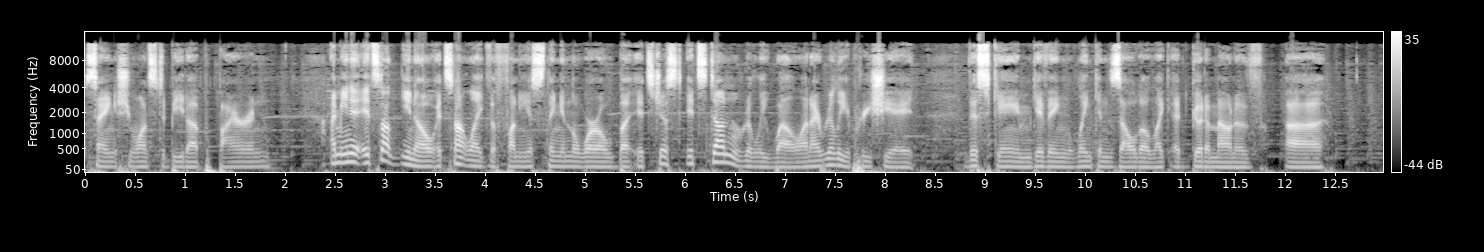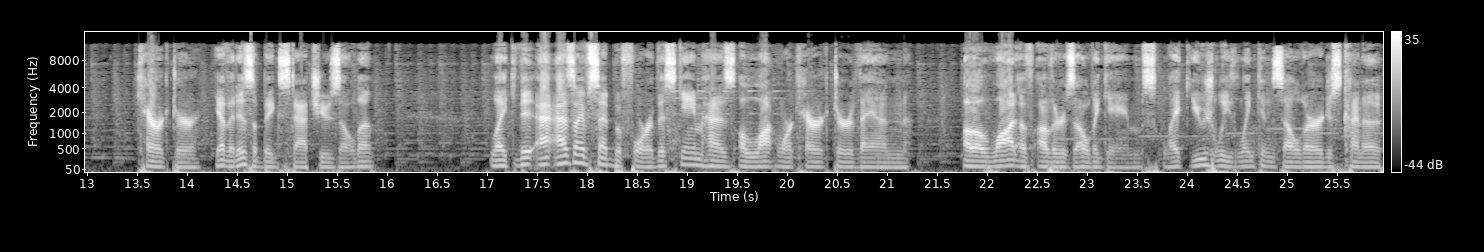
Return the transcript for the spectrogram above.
saying she wants to beat up Byron. I mean, it's not you know, it's not like the funniest thing in the world, but it's just it's done really well, and I really appreciate this game giving Link and Zelda like a good amount of uh, character. Yeah, that is a big statue, Zelda. Like, the, as I've said before, this game has a lot more character than a lot of other Zelda games. Like, usually Link and Zelda are just kind of,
